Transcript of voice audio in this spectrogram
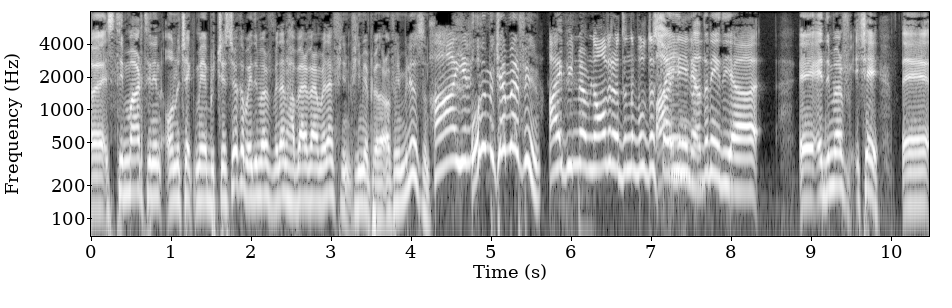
e, Steve Martin'in onu çekmeye bütçesi yok ama Eddie Murphy'den haber vermeden film, film yapıyorlar. O film biliyorsun. Hayır. Oğlum mükemmel film. Ay bilmiyorum ne olur adını bul da Ay söyleyelim. adı neydi ya? E, Eddie Murphy şey e,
